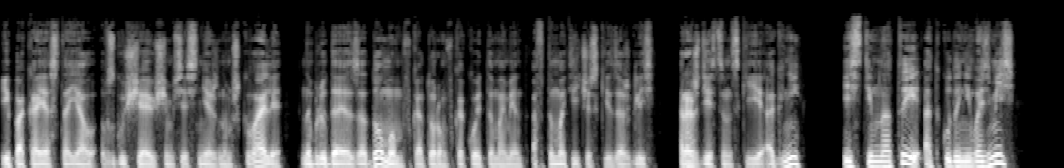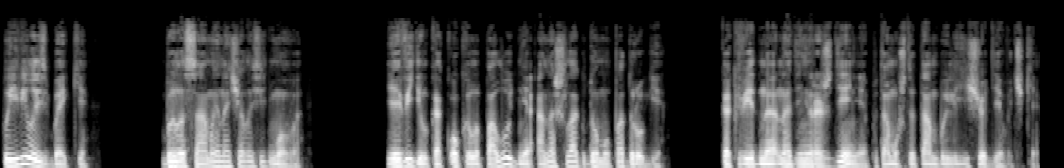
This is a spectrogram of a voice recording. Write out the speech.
И пока я стоял в сгущающемся снежном шквале, наблюдая за домом, в котором в какой-то момент автоматически зажглись рождественские огни, из темноты, откуда ни возьмись, появилась Бекки. Было самое начало седьмого. Я видел, как около полудня она шла к дому подруги. Как видно, на день рождения, потому что там были еще девочки.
